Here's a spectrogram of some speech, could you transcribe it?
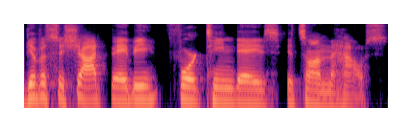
give us a shot, baby. 14 days, it's on the house.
